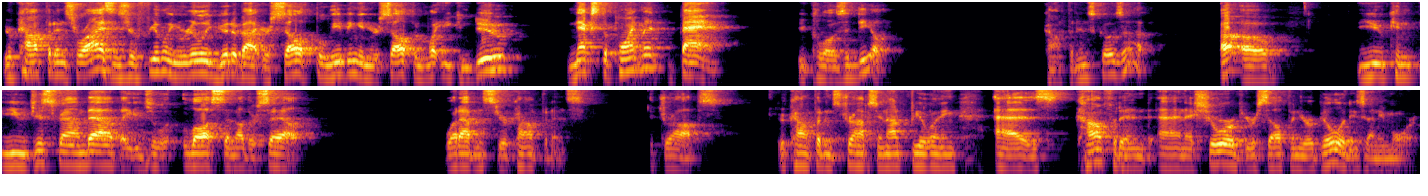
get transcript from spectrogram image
Your confidence rises. You're feeling really good about yourself, believing in yourself and what you can do. Next appointment, bang, you close a deal. Confidence goes up. Uh oh, you can you just found out that you lost another sale. What happens to your confidence? It drops. Your confidence drops. You're not feeling as confident and as sure of yourself and your abilities anymore.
